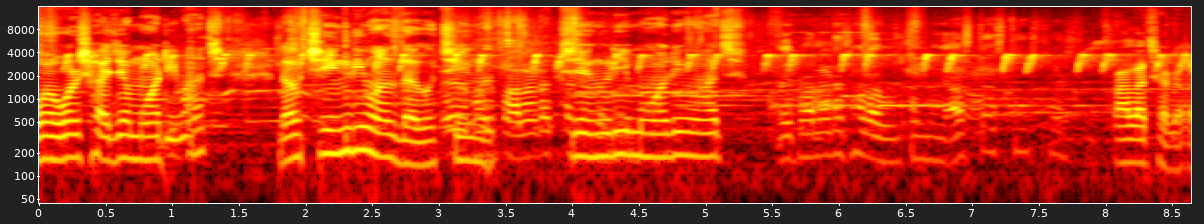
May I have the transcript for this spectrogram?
বড় বড় সাইজের মাটি মাছ। দেখো চিংড়ি মাছ দেখো চিংড়ি। চিংড়ি মাটি মাছ। এই পালাটা ছাড়াবো তুমি আস্তে আস্তে আস্তে আস্তে। পালা ছাড়া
